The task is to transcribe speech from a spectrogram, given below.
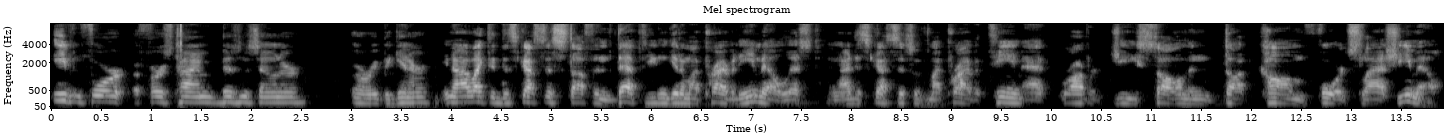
even for a first time business owner or a beginner. You know, I like to discuss this stuff in depth. You can get on my private email list, and I discuss this with my private team at robertgsolomon.com forward slash email.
